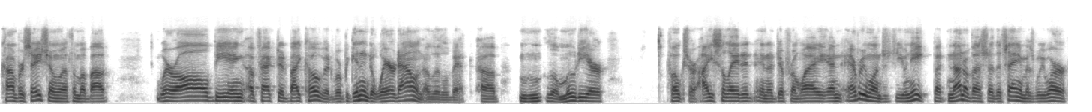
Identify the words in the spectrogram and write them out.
conversation with him about we're all being affected by COVID. We're beginning to wear down a little bit, uh, m- a little moodier. Folks are isolated in a different way, and everyone's unique, but none of us are the same as we were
